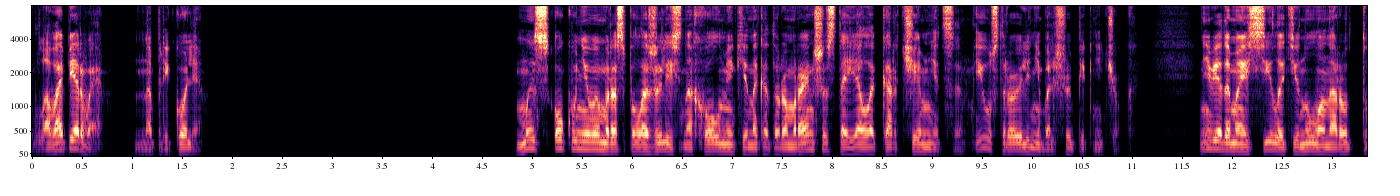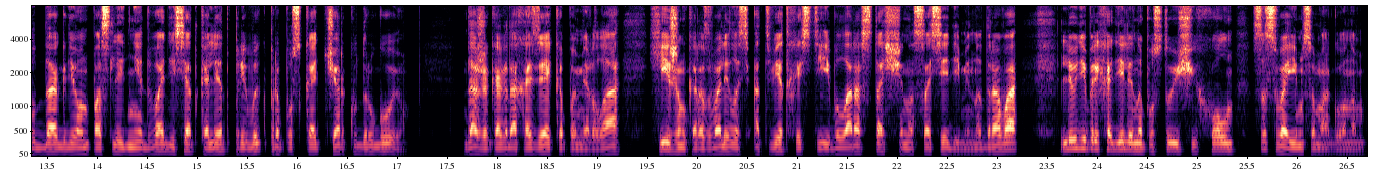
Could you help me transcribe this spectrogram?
Глава первая. На приколе. Мы с Окуневым расположились на холмике, на котором раньше стояла корчемница, и устроили небольшой пикничок. Неведомая сила тянула народ туда, где он последние два десятка лет привык пропускать чарку-другую. Даже когда хозяйка померла, хижинка развалилась от ветхости и была растащена соседями на дрова, люди приходили на пустующий холм со своим самогоном.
